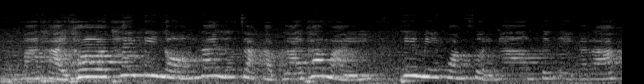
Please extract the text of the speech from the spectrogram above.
หนูมาถ่ายทอดให้พี่น้องได้รู้จักกับลายผ้าไหม ที่มีความสวยงามเป็นเอกลักษณ์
